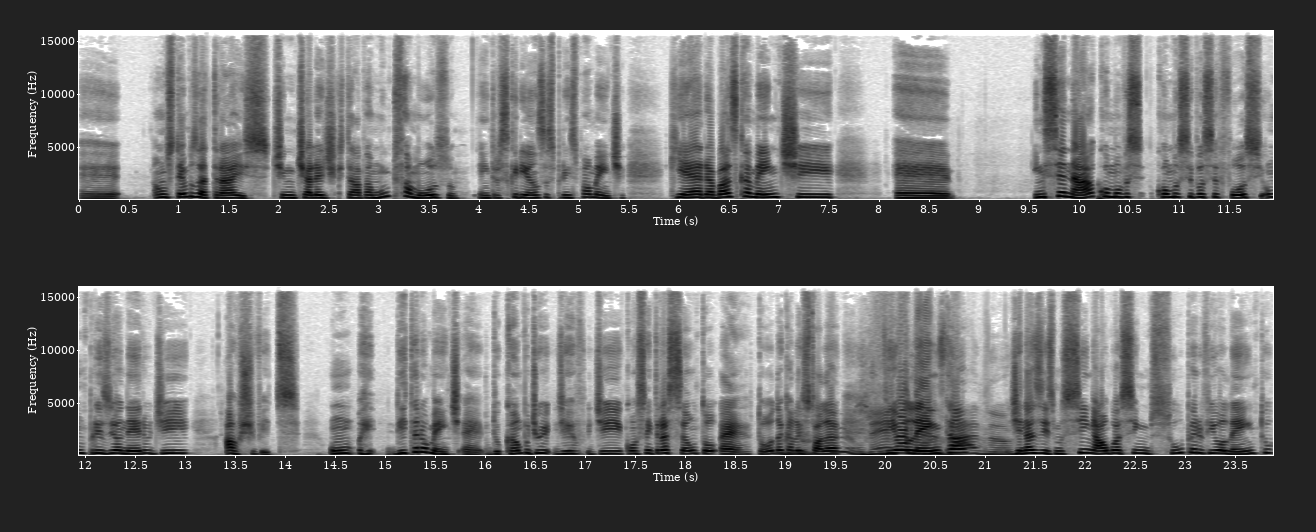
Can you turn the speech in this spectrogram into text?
É, há uns tempos atrás tinha um challenge que estava muito famoso entre as crianças principalmente, que era basicamente é, encenar como, como se você fosse um prisioneiro de Auschwitz um, literalmente, é, do campo de, de, de concentração, to, é, toda aquela história Gente, violenta pesado. de nazismo. Sim, algo assim super violento.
